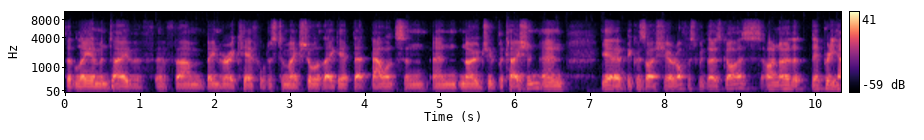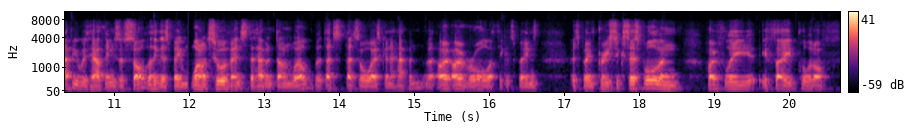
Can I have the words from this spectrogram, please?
that Liam and Dave have, have um, been very careful just to make sure that they get that balance and, and no duplication. And yeah, because I share an office with those guys, I know that they're pretty happy with how things have sold. I think there's been one or two events that haven't done well, but that's that's always going to happen. But overall, I think it's been it's been pretty successful, and hopefully, if they pull it off,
